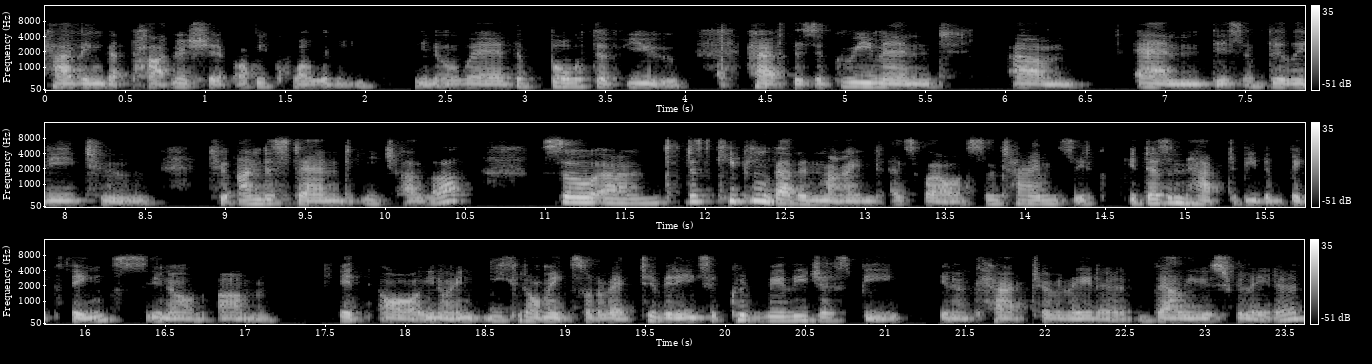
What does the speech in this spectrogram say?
having that partnership of equality you know where the both of you have this agreement um, and this ability to to understand each other so um, just keeping that in mind as well. Sometimes it, it doesn't have to be the big things you know um, it or you know in economic sort of activities. It could really just be you know character related values related.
